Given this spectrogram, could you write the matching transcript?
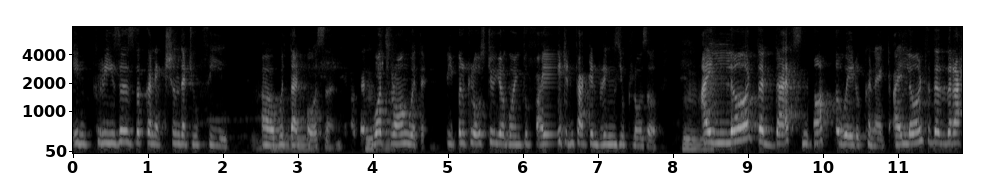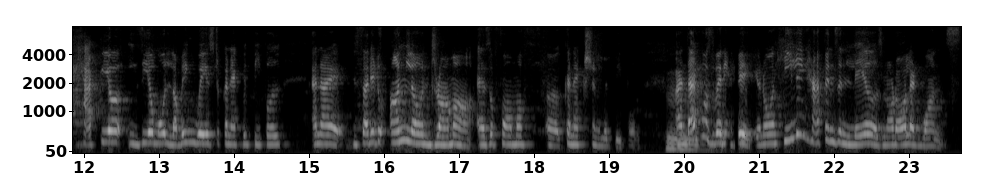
increases the connection that you feel uh, with that mm-hmm. person you know, that what's mm-hmm. wrong with it people close to you you're going to fight in fact it brings you closer hmm. i learned that that's not the way to connect i learned that there are happier easier more loving ways to connect with people and i decided to unlearn drama as a form of uh, connection with people hmm. and that was very big you know healing happens in layers not all at once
